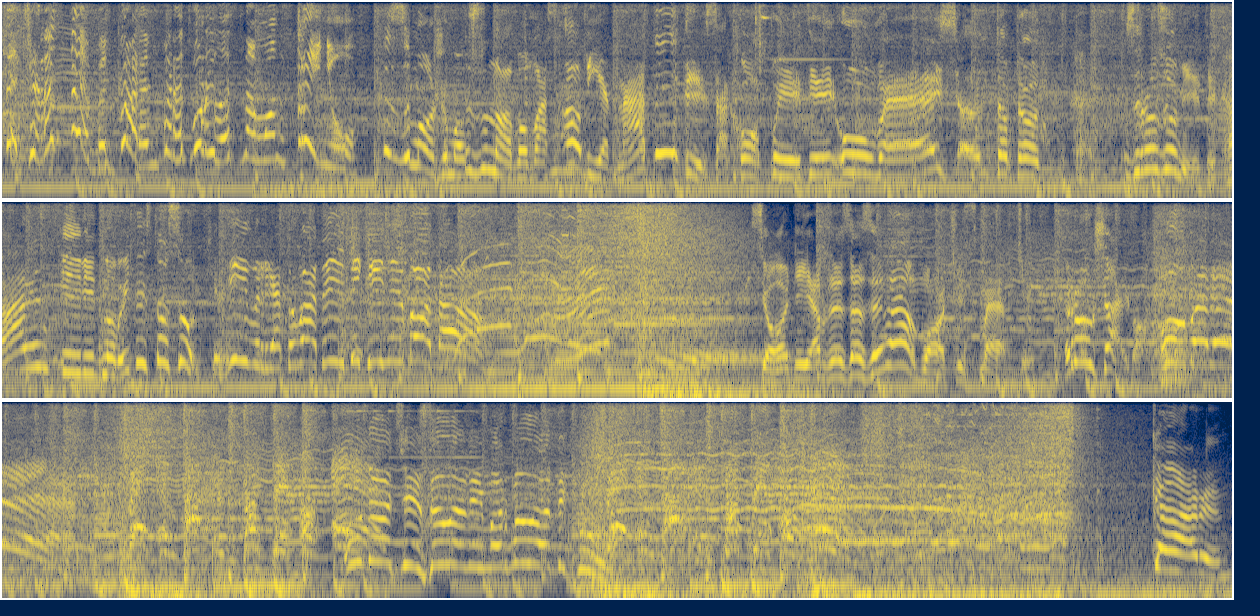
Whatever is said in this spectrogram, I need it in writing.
Це через тебе Карен перетворилась на монстриню! Зможемо знову вас об'єднати? І захопити увесь. Тобто, зрозуміти Карен і відновити стосунки. І врятувати бікіні ботом! Сьогодні я вже зазирав в очі смерті. Рушаймо! Уперед! Карен,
